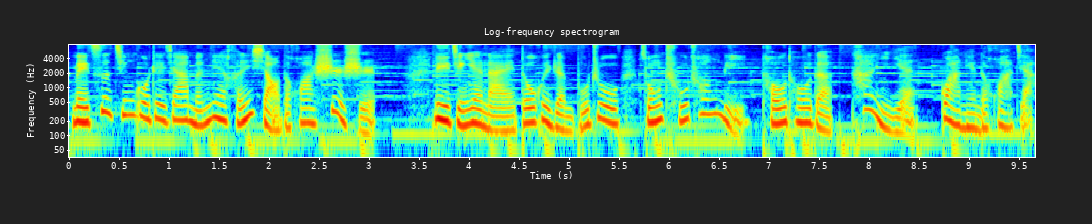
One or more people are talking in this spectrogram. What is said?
每次经过这家门面很小的画室时，丽景燕乃都会忍不住从橱窗里偷偷地看一眼。挂念的画家。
